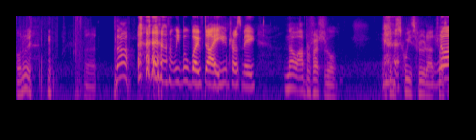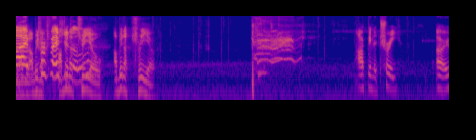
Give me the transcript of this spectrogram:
Oh no! Alright. No! we will both die, trust me. No, I'm professional. You can squeeze through that. Trust No, me. I'm I've been, professional. I've been a trio. I've been a trio. I've been a tree. Oh.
